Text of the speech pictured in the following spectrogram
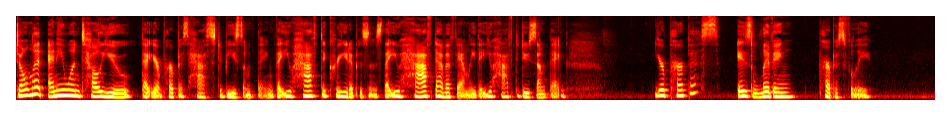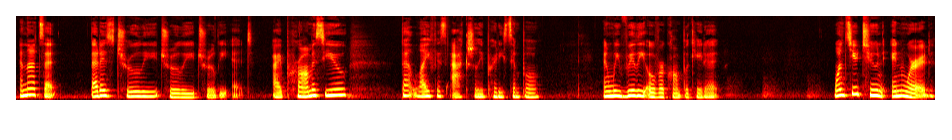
Don't let anyone tell you that your purpose has to be something, that you have to create a business, that you have to have a family, that you have to do something. Your purpose is living purposefully. And that's it. That is truly, truly, truly it. I promise you that life is actually pretty simple and we really overcomplicate it. Once you tune inward,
